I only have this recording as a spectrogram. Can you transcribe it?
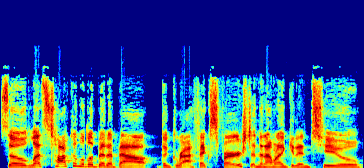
So let's talk a little bit about the graphics first, and then I want to get into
